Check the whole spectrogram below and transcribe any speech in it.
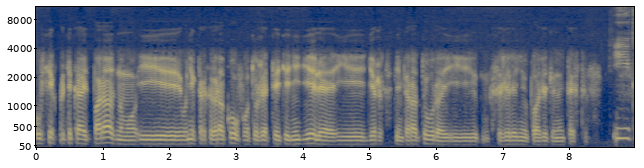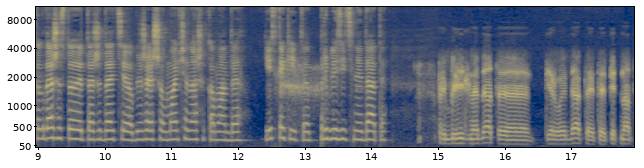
у всех протекает по-разному, и у некоторых игроков вот уже третья неделя, и держится температура, и, к сожалению, положительные тесты. И когда же стоит ожидать э, ближайшего матча нашей команды? Есть какие-то приблизительные даты? Приблизительная дата, первая дата это 15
